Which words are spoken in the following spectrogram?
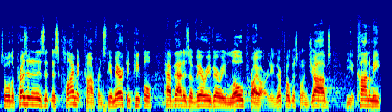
So while the President is at this climate conference, the American people have that as a very, very low priority. They're focused on jobs, the economy,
